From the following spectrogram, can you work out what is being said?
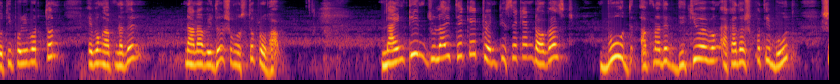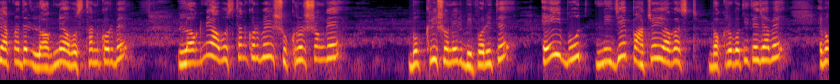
গতি পরিবর্তন এবং আপনাদের নানাবিধ সমস্ত প্রভাব। নাইনটিন জুলাই থেকে টোয়েন্টি সেকেন্ড অগস্ট বুধ, আপনাদের দ্বিতীয় এবং একাদশপতি বুধ, সে আপনাদের লগ্নে অবস্থান করবে। লগ্নে অবস্থান করবে শুক্রর সঙ্গে বক্রী শনির বিপরীতে। এই বুধ নিজে পাঁচই আগস্ট বক্রগতিতে যাবে এবং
